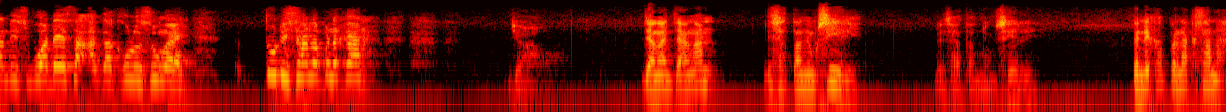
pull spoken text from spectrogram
Kebakaran di sebuah desa agak hulu sungai. Tuh di sana pendekar. Jauh. Jangan-jangan desa Tanjung Siri. Desa Tanjung Siri. Pendekar pernah ke sana.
